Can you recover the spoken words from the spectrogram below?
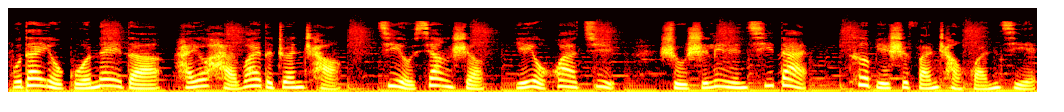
不但有国内的，还有海外的专场，既有相声，也有话剧，属实令人期待。特别是返场环节，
